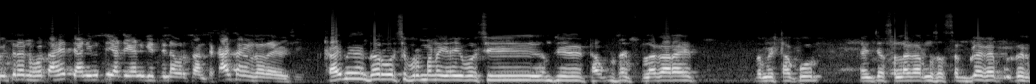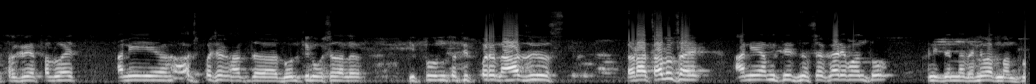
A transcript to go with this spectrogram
वितरण होत आहे. त्यानिमित्त या ठिकाणी घेतलेला वृत्तांत. काय सांगणार दादा याविषयी? काय नाही दरवर्षीप्रमाणे याही वर्षी आमचे ठाकूर साहेब सल्लागार आहेत रमेश ठाकूर यांच्या सल्लागारानुसार सगळ्या काही प्रक्र प्रक्रिया चालू आहेत. आणि आजपासून आज दोन तीन वर्ष झालं इथून तर तिथपर्यंत आज लढा चालूच आहे. आणि आम्ही ते सहकार्य मानतो आणि त्यांना धन्यवाद मानतो.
